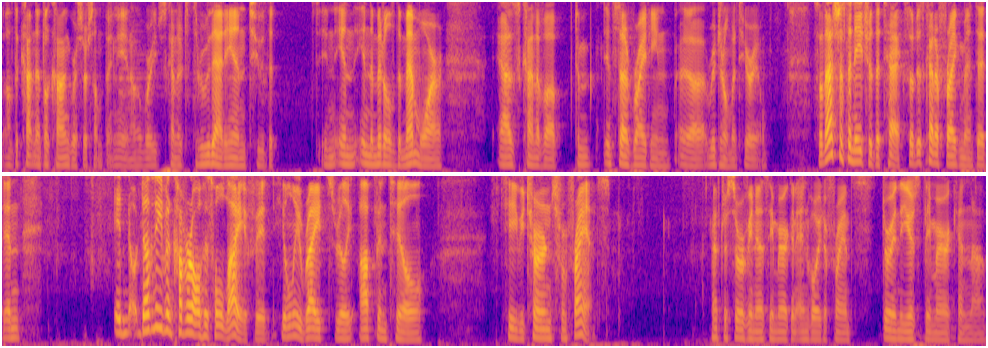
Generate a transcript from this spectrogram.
of the Continental Congress or something, you know, where he just kind of threw that into the in in in the middle of the memoir as kind of a to, instead of writing uh, original material. So that's just the nature of the text. So just kind of fragmented, and it doesn't even cover all his whole life. It he only writes really up until he returns from France after serving as the American envoy to France during the years of the American uh,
